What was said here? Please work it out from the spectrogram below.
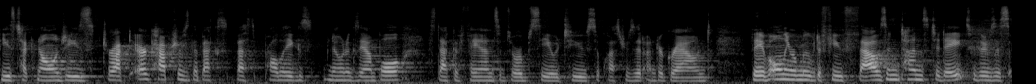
These technologies, direct air capture is the best, best probably known example. Stack of fans absorbs CO2, sequesters it underground. They've only removed a few thousand tons to date, so there's this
